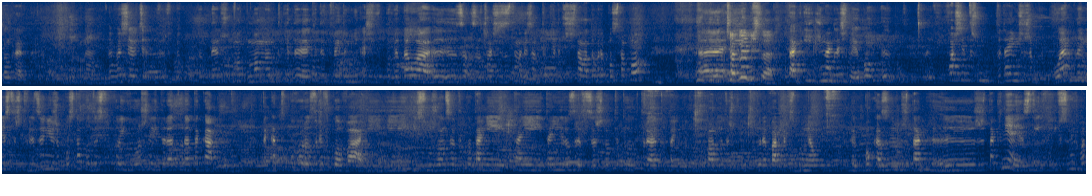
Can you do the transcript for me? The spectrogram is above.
Konkretnie. No właśnie, wiecie, ten mo- moment, kiedy, kiedy tutaj Dominika się wypowiadała, y, za, zaczęła się zastanawiać nad tym, kiedy przeczytała dobre postapo. E, Ciągle myślę. Tak, i, i nagle śmieję, bo y, właśnie też wydaje mi się, że błędnym jest też twierdzenie, że postapo to jest tylko i wyłącznie literatura taka, taka typowo rozrywkowa i, i, i służąca tylko taniej, taniej, taniej rozrywce. Zresztą tytuły, które tutaj padły, też które Bartek wspomniał, y, pokazują, że tak, y, że tak nie jest. I, w sumie chyba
